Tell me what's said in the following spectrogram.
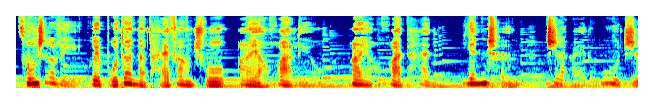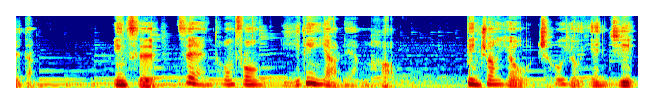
从这里会不断的排放出二氧化硫、二氧化碳、烟尘、致癌的物质等。因此，自然通风一定要良好，并装有抽油烟机。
